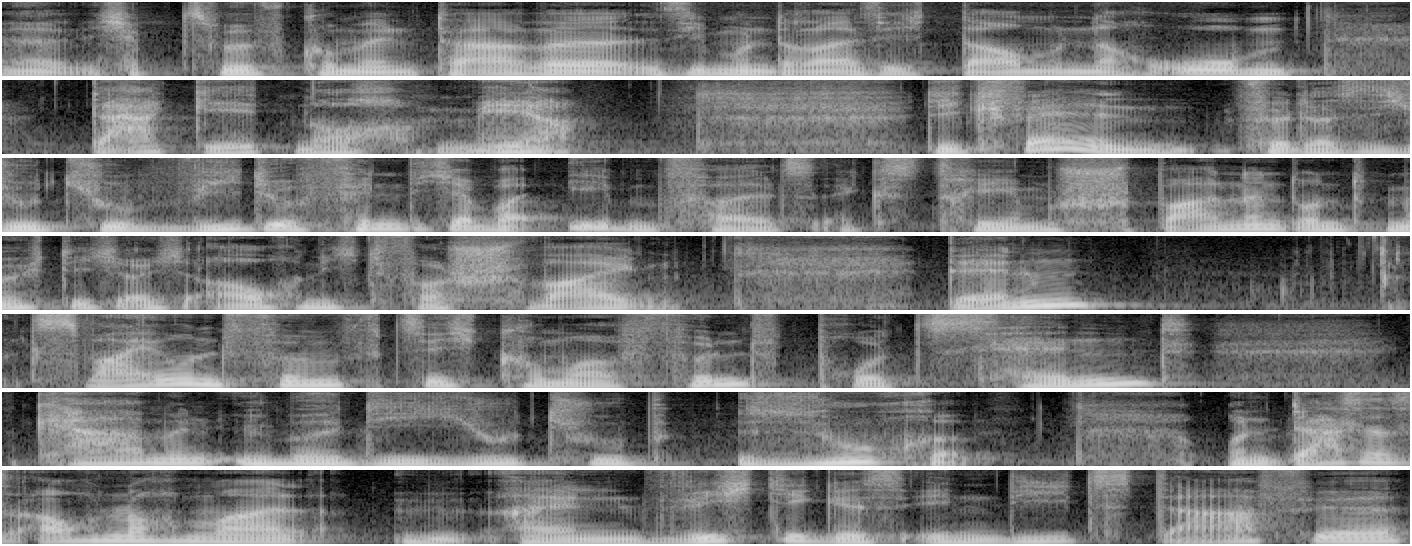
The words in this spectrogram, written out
Äh, ich habe zwölf Kommentare, 37 Daumen nach oben, da geht noch mehr. Die Quellen für das YouTube-Video finde ich aber ebenfalls extrem spannend und möchte ich euch auch nicht verschweigen. Denn 52,5 Prozent kamen über die YouTube-Suche. Und das ist auch nochmal ein wichtiges Indiz dafür,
